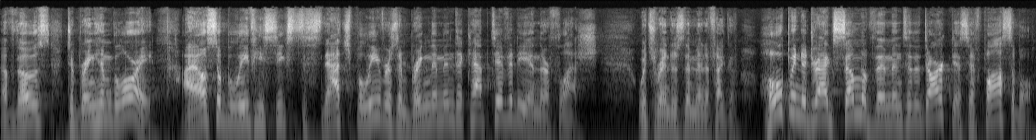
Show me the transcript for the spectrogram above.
of those to bring him glory. I also believe he seeks to snatch believers and bring them into captivity in their flesh, which renders them ineffective, hoping to drag some of them into the darkness if possible,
